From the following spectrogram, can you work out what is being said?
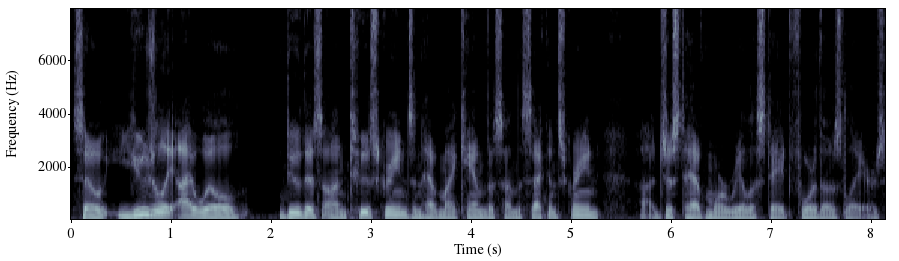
So usually I will do this on two screens and have my canvas on the second screen uh, just to have more real estate for those layers.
